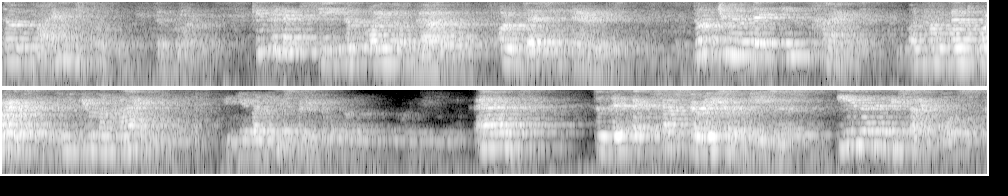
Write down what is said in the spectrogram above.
the mind of the Lord? Can you not see the point of God for blessing areas. Don't you have the insight on how God works in human life, in human history? And to the exasperation of Jesus, even the disciples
